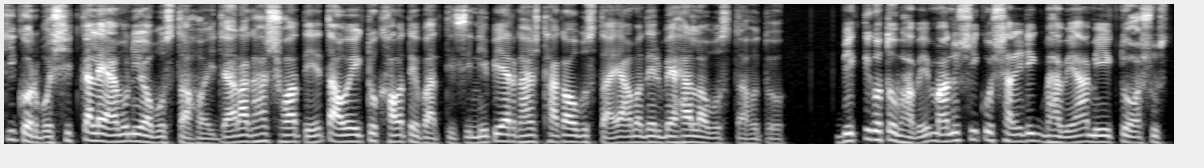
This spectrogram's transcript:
কি করব, শীতকালে এমনই অবস্থা হয়। যারা ঘাস হওয়াতে তাও একটু খাওয়াতে পারতেছি। নেপিয়ার ঘাস থাকা অবস্থায় আমাদের বেহাল অবস্থা হতো। ব্যক্তিগতভাবে, মানসিক ও শারীরিকভাবে আমি একটু অসুস্থ।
